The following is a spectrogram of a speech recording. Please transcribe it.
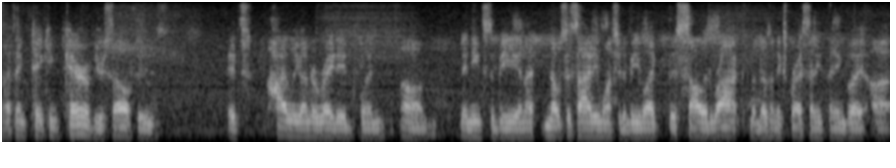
I think taking care of yourself is it's highly underrated when um, it needs to be. And I know society wants you to be like this solid rock that doesn't express anything, but uh,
